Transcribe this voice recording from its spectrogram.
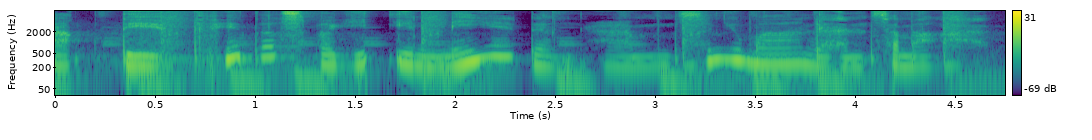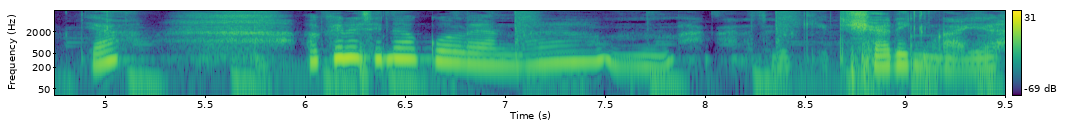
aktivitas pagi ini dengan senyuman dan semangat ya. Oke di sini aku Lena hmm, akan sedikit sharing lah ya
